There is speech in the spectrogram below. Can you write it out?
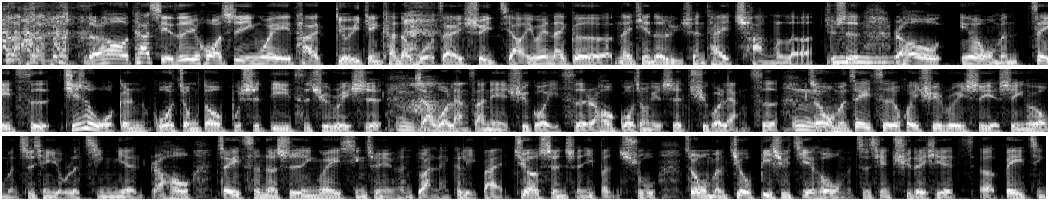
然后他写这句话是因为他有一天看到我在睡觉，因为那个那天的旅程太长了，就是，然后因为我们这一次，其实我跟国中都不是第一次去瑞士，像我两三年也去过一次，然后国中也是去过两次，所以我们这一次会去瑞士也是因为我们之前有了经验，然后这一次呢是因为行程也很短，两个礼拜就要生成一本书，所以我们就必须结合我们之前去的一些呃背景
